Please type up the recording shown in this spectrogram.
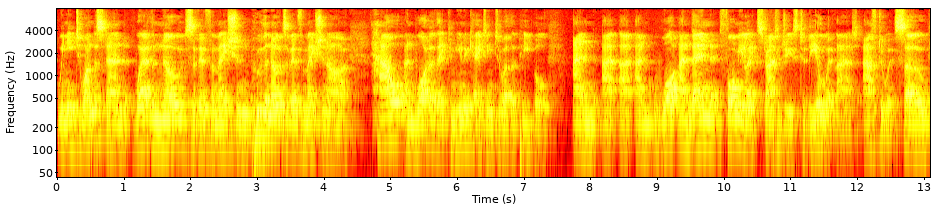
we need to understand where the nodes of information, who the nodes of information are, how and what are they communicating to other people, and, uh, uh, and, what, and then formulate strategies to deal with that afterwards. So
